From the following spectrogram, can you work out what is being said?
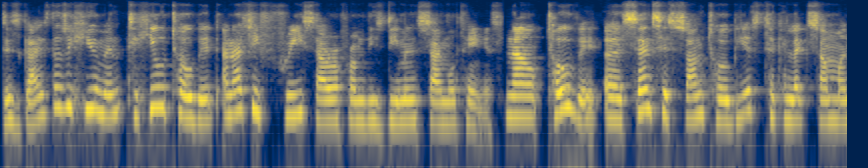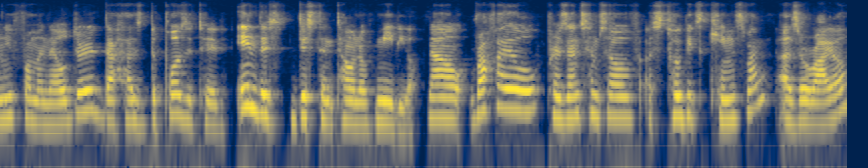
disguised as a human to heal Tobit and actually free Sarah from these demons simultaneously. Now, Tobit uh, sends his son Tobias to collect some money from an elder that has deposited in this distant town of Media. Now, Raphael presents himself as Tobit's kinsman, Azariah,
